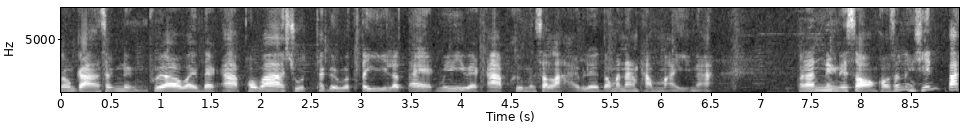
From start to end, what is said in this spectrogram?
ต้องการสักหนึ่งเพื่อเอาไว้แบ็กอัพเพราะว่าชุดถ้าเกิดว่าตีแล้วแตกไม่มีแบ็กอัพคือมันสลายไปเลยต้องมานั่งทำใหม่อีกนะ เพราะนั้น1ใน2 ขอสักหนึ่งชิ้นปะ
